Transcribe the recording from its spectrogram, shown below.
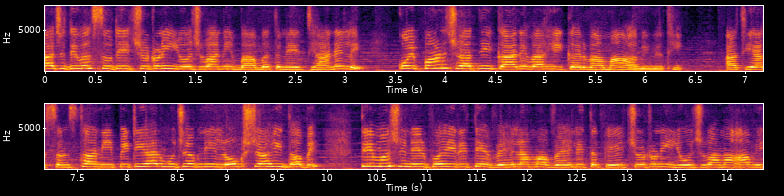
આજ દિવસ સુધી ચૂંટણી યોજવાની બાબતને ધ્યાને લઈ કોઈ પણ જાતની કાર્યવાહી કરવામાં આવી નથી. આથી આ સંસ્થાની પીટીઆર મુજબની લોકશાહી ધબે તેમજ નિર્ભય રીતે વહેલામાં વહેલી તકે ચૂંટણી યોજવામાં આવે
